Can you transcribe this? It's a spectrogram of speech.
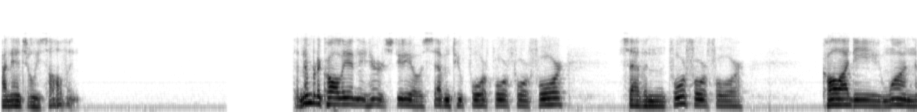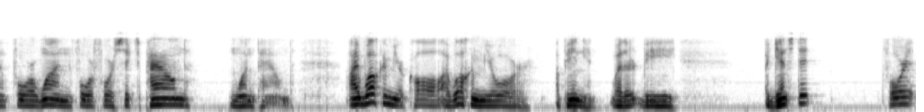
financially solvent. The number to call in here at the studio is 724 444 7444. Call ID 141446 pound 1 pound. I welcome your call. I welcome your opinion, whether it be against it, for it,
